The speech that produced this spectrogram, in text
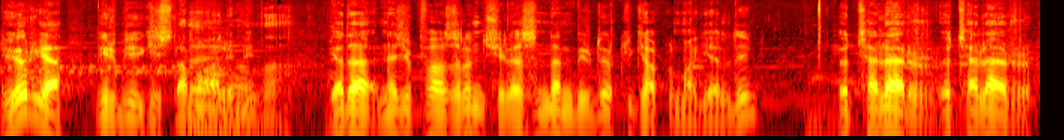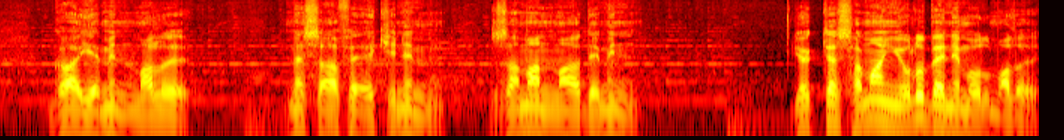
Diyor ya bir büyük İslam alimi. Eyvallah. Ya da Necip Fazıl'ın çilesinden bir dörtlük aklıma geldi. Öteler, öteler, gayemin malı, mesafe ekinim, zaman mademin, gökte saman yolu benim olmalı,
